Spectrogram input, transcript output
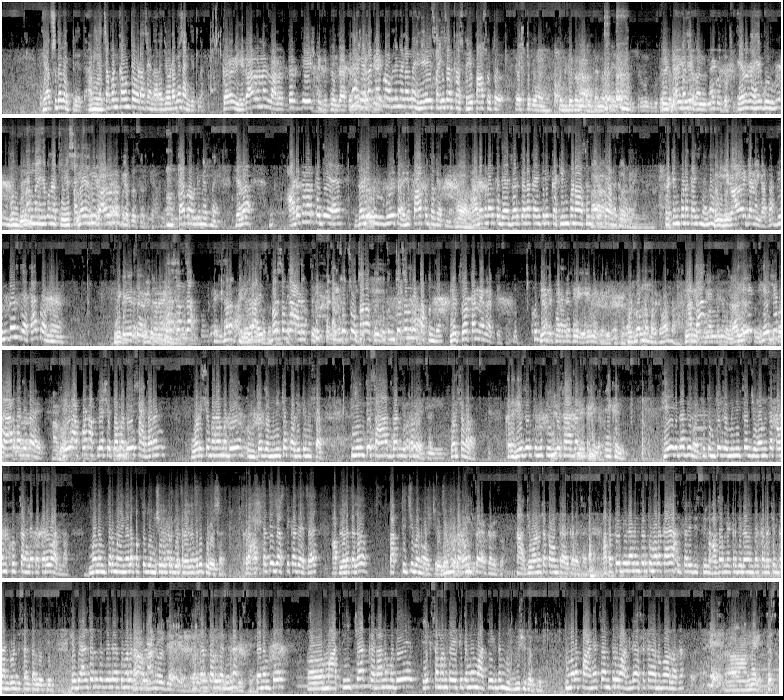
ह्यात सुद्धा बॅक्टेरिया आहेत. आणि ह्याचा पण काउंट तेवढाच येणार आहे जेवढा मी सांगितलं. कारण हे गाळूनच भारत तर ते एस टीपीतून जात नाही याला काय प्रॉब्लेम येणार नाही. हे साई सारखं असतं. हे पास होतं एसटीपी हे. बघा हे गुंतणार नाही. हे बघा की हे साई नाही मी सारखं गाळूनच. घेतो सर काय प्रॉब्लेम येत नाही. ह्याला अडकणार कधी आहे? जर हे गुळगुळीत आहे हे पास होतं त्यातनं. हा. अडकणार कधी आहे? जर त्याला काहीतरी कठीणपणा असेल तर ते अडकणार. कठीणपणा काहीच नाही ना. मग हे गाळायचं नाही का आता? बिंदच द्या काय प्रॉब्लेम आहे. बरं समजा. फिल्टर फिल्टर आहेच बरं समजा अडकतोय. तर जो चोथा राहतोय तो तुमच्या जमिनीत टाकून द्या. नाही चोथा नाही राहते सर खूप नाही नाही फडकं ते हे नाही कधी आता हे हे जे तयार झालेलं आहे हे. आपण आपल्या शेतामध्ये साधारण वर्षभरामध्ये तुमच्या जमिनीच्या क्वालिटीनुसार तीन ते सहा हजार लिटर द्यायचं आहे, वर्षभरात. खरं हे जर तुम्ही तीन ते सहा हजार लिटर दिलं एकरी. हे एकदा दिलं की तुमच्या जमिनीचा जीवाणूचा काउंट खूप चांगल्या प्रकारे वाढला. मग नंतर महिन्याला फक्त दोनशे लिटर देत राहिला तरी पुरेसं आहे. खरं आत्ता ते जास्ती का द्यायचं आहे? आपल्याला त्याला ताकदीची बनवायची ताकदीची. तयार करायचं. हा जीवाणूचा काउंट तयार करायचा आहे. आता ते दिल्यानंतर तुम्हाला काय हालचाली दिसतील? हजार लिटर दिल्यानंतर कदाचित गांडूळ दिसायला चालू होतील. हे द्यायला चालू झाल्यावर तुम्हाला गांडूळ. दिसायला चालू झाले ना. त्यानंतर मातीच्या कणांमध्ये एक समानता येते त्यामुळे माती एकदम भुसभुशीत होते. तुम्हाला पाण्याचं अंतर वाढले असं काय अनुभव आला का? नाही तस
